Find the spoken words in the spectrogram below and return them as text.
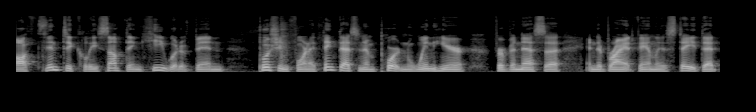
authentically something he would have been pushing for. And I think that's an important win here for Vanessa and the Bryant family estate that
